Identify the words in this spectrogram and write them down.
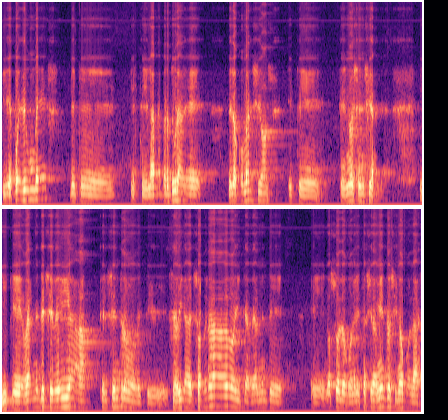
y después de un mes de que este, la reapertura de, los comercios este, eh, no esenciales y que realmente se veía que el centro este, se había desordenado y que realmente eh, no solo con el estacionamiento sino con las,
